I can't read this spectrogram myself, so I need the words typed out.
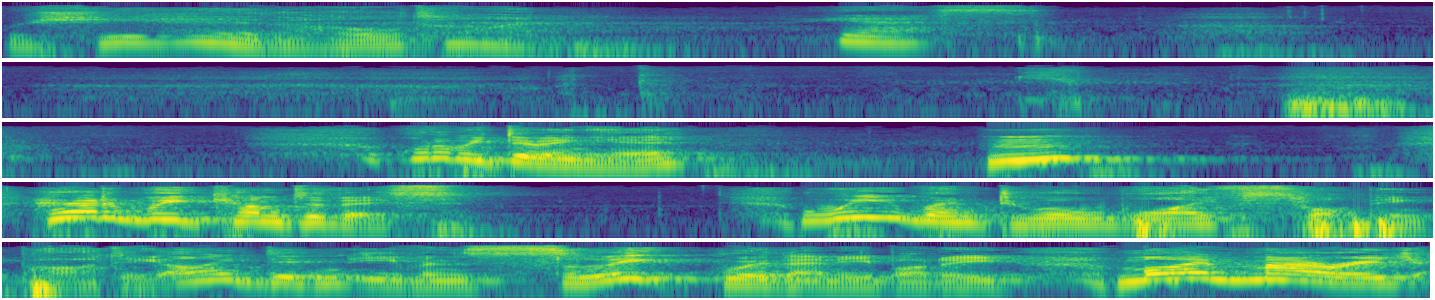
Was she here the whole time? Yes. What are we doing here? Hmm? How did we come to this? We went to a wife swapping party. I didn't even sleep with anybody. My marriage,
